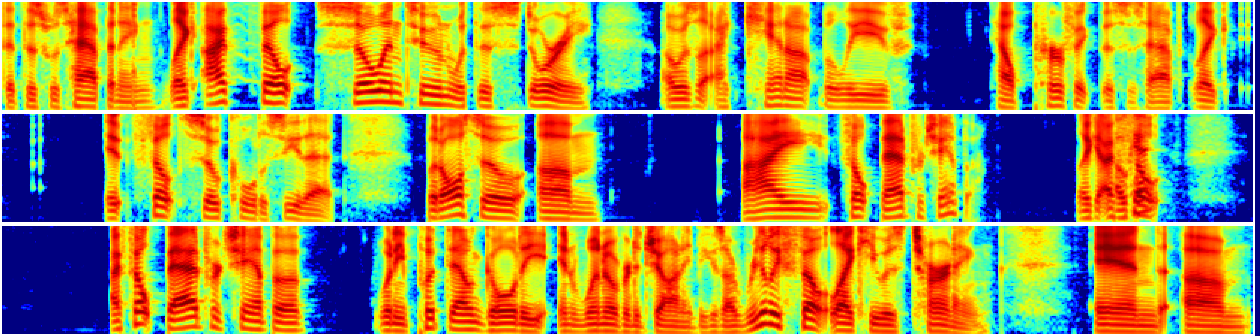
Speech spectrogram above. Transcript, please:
that this was happening. Like I felt so in tune with this story. I was like, I cannot believe how perfect this has happened. Like it felt so cool to see that. But also, um, I felt bad for Ciampa. Like I Okay. felt I felt bad for Ciampa when he put down Goldie and went over to Johnny because I really felt like he was turning. And um,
